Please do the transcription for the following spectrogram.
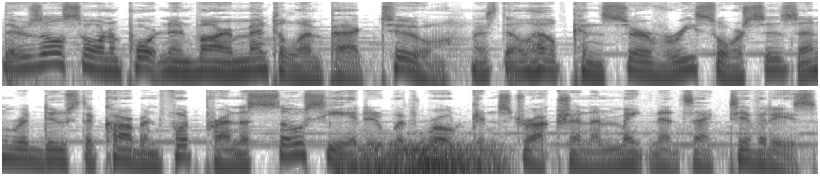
There's also an important environmental impact too, as they'll help conserve resources and reduce the carbon footprint associated with road construction and maintenance activities,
